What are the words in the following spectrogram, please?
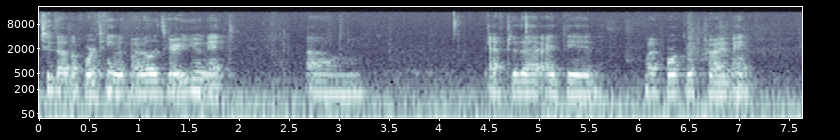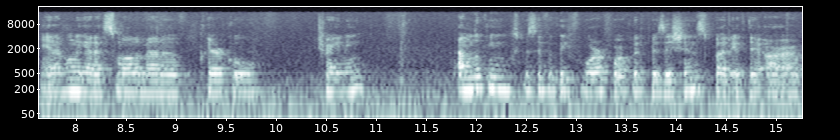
2014 with my military unit. Um, after that, I did my forklift driving, and I've only got a small amount of clerical training. I'm looking specifically for forklift positions, but if there are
